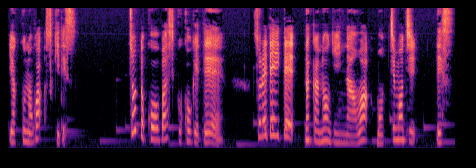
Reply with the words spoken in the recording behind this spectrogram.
焼くのが好きです。ちょっと香ばしく焦げてそれでいて中の銀杏はもっちもちです。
